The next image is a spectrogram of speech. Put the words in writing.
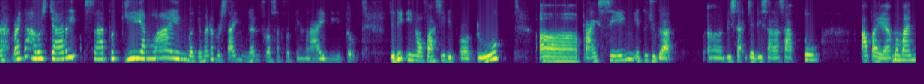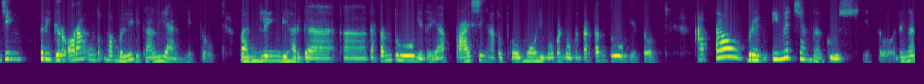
Nah, mereka harus cari strategi yang lain bagaimana bersaing dengan frozen food yang lain gitu. Jadi inovasi di produk, uh, pricing itu juga uh, bisa jadi salah satu apa ya memancing trigger orang untuk membeli di kalian gitu. Bundling di harga uh, tertentu gitu ya, pricing atau promo di momen-momen tertentu gitu. Atau brand image yang bagus gitu. Dengan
